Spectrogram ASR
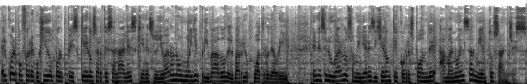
El cuerpo fue recogido por pesqueros artesanales quienes lo llevaron a un muelle privado del barrio 4 de abril. En ese lugar los familiares dijeron que corresponde a Manuel Sarmiento Sánchez.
